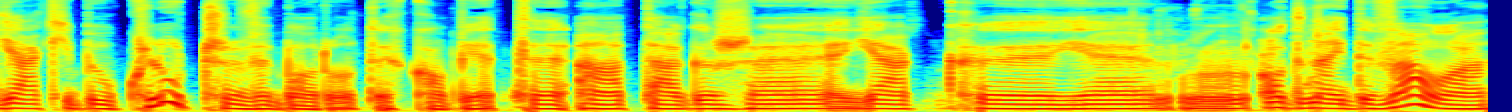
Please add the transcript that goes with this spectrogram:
Jaki był klucz wyboru tych kobiet, a także jak je odnajdywała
